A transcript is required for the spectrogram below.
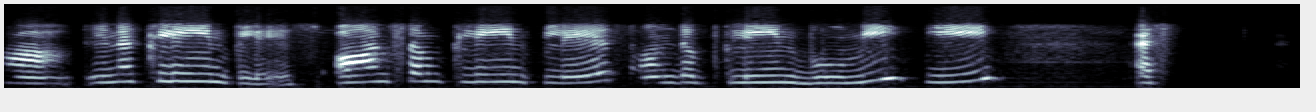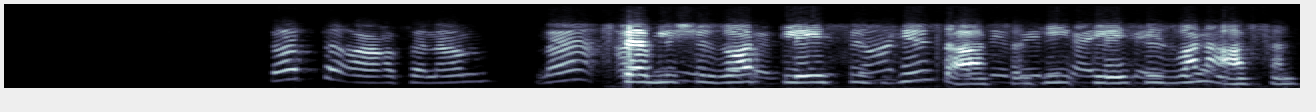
uh, in a clean place on some clean place on the clean bhumi he tat asanam na establishes or places his asan. He places one asan.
